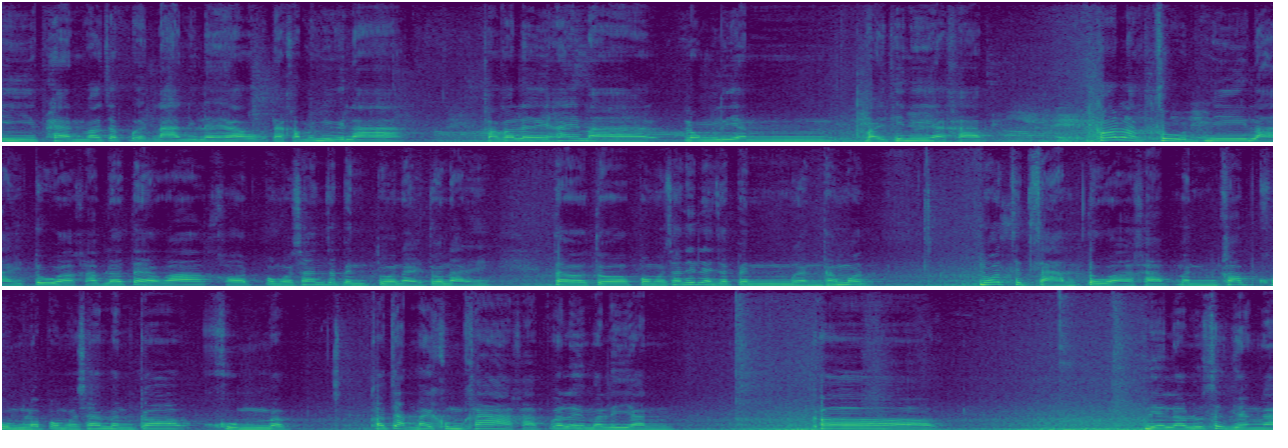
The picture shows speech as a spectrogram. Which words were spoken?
มีแผนว่าจะเปิดร้านอยู่แล้ว แต่เขาไม่มีเวลา เขาก็เลยให้มาโรงเรียนไปที่นี่อะครับ ก็หลักสูตรมีหลายตัวครับ แล้วแต่ว่าคอร์สโปรโมชั่นจะเป็นตัวไหนตัวไหน แต่ตัวโปรโมชั่นที่เรียนจะเป็นเหมือนทั้งหมดนวด13 ตัวครับ มันครอบคลุมแล้วโปรโมชั่นมันก็คุ้มแบบเขาจัดไมาให้คุ้มค่าครับ ก็เลยมาเรียน ก็ เรียนแล้วรู้สึกยังไง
